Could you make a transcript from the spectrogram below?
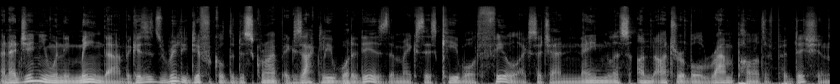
And I genuinely mean that because it's really difficult to describe exactly what it is that makes this keyboard feel like such a nameless, unutterable rampart of perdition.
